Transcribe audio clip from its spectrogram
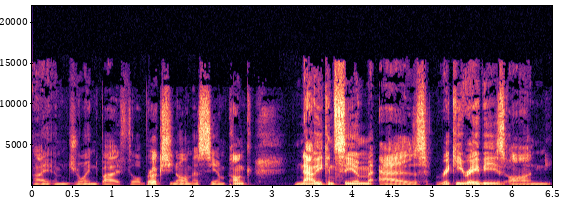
I am joined by Phil Brooks. You know him as CM Punk. Now you can see him as Ricky Rabies on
